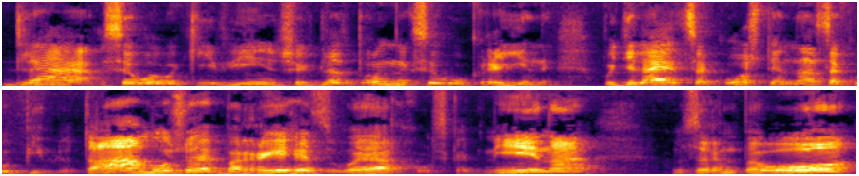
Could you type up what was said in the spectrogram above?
для силовиків інших, для Збройних сил України виділяються кошти на закупівлю. Там уже бариги зверху, з Кабміна, з РНБО,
